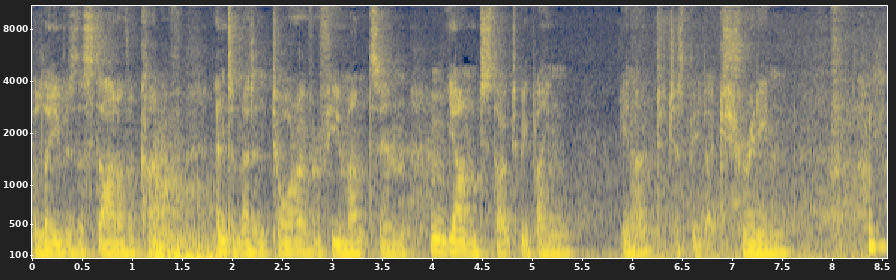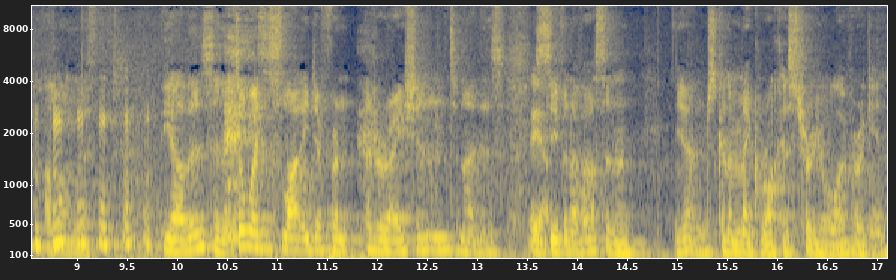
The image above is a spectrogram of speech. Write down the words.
believe is the start of a kind of intermittent tour over a few months, and Mm. yeah, I'm stoked to be playing. You know, to just be like shredding along with the others, and it's always a slightly different iteration. Tonight there's Yeah. seven of us, and yeah, I'm just gonna make rock history all over again.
